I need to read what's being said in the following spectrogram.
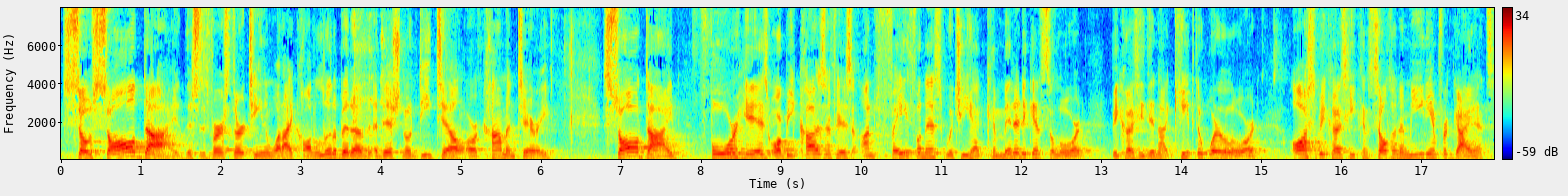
So Saul died. This is verse 13, and what I called a little bit of additional detail or commentary. Saul died for his or because of his unfaithfulness which he had committed against the Lord, because he did not keep the word of the Lord, also because he consulted a medium for guidance,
